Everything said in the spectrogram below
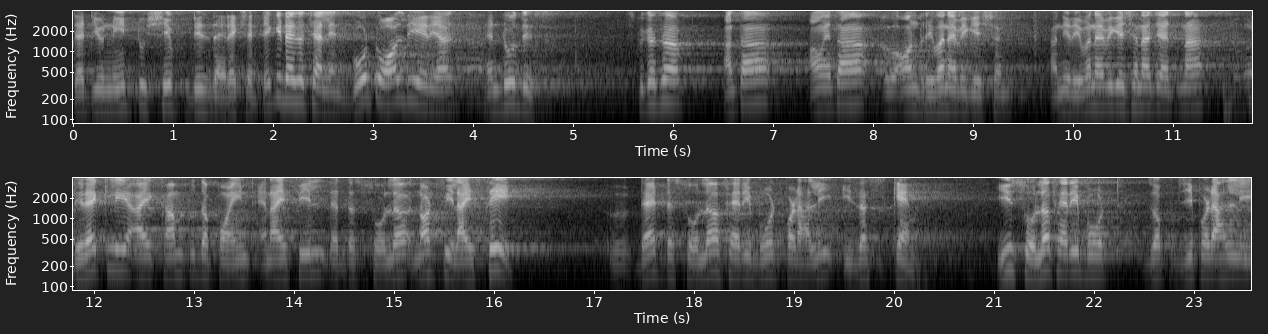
that you need to shift this direction. Take it as a challenge. Go to all the areas and do this. It's because uh, on river navigation, नॅविगेशन आनी रिवर नॅविगेशनाचे येतना डिरेक्टली आय कम टू द पॉयंट एंड आय फील दॅट द सोलर नॉट फील आय से दॅट द सोलर फेरी बोट पडाली इज अ स्कॅम ही सोलर फेरी बोट जो जी पडाली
